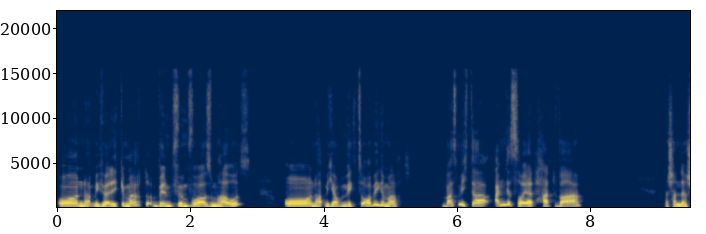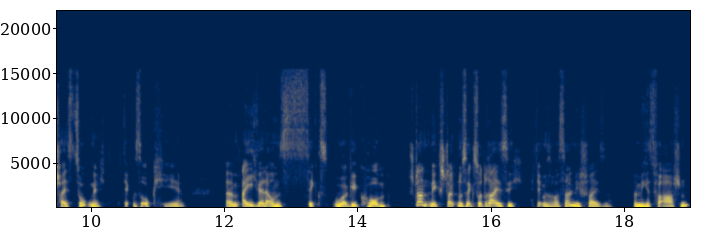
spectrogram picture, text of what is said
und habe mich fertig gemacht. Bin 5 Uhr aus dem Haus und habe mich auf den Weg zur Orbi gemacht. was mich da angesäuert hat, war, da stand der scheiß Zug nicht. Ich denke mir so, okay. Ähm, eigentlich wäre der um 6 Uhr gekommen. Stand nichts, stand nur 6.30 Uhr. Ich denke mir so, was soll denn die Scheiße? Wollen mich jetzt verarschen?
